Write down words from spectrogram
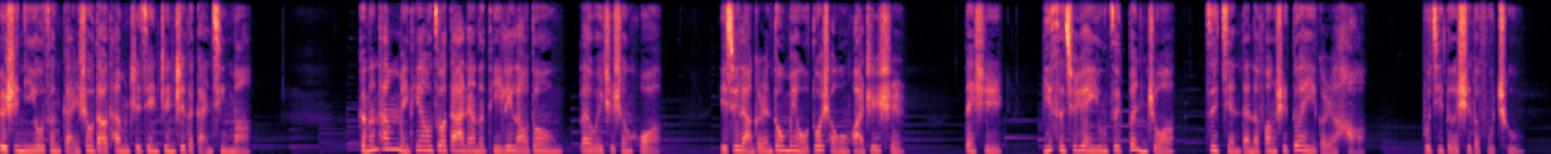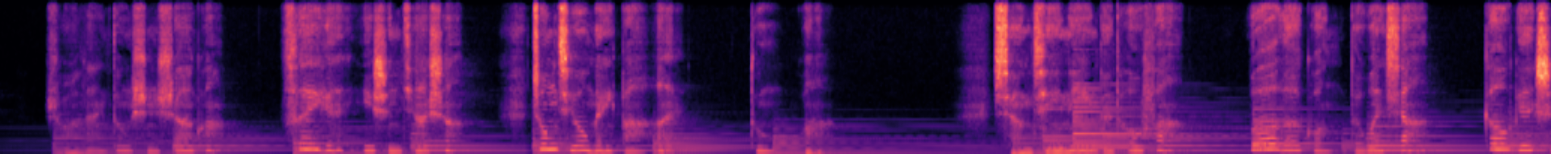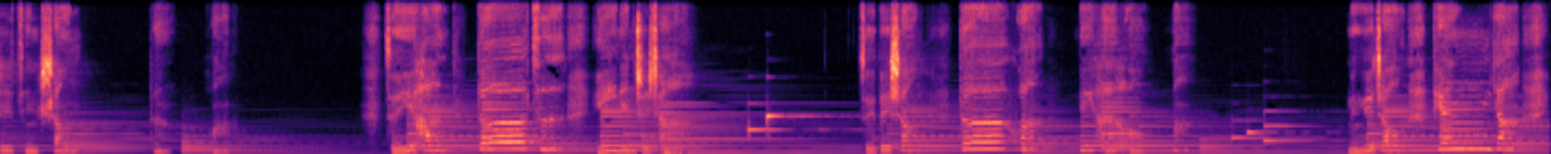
可是你又曾感受到他们之间真挚的感情吗？可能他们每天要做大量的体力劳动来维持生活，也许两个人都没有多少文化知识，但是彼此却愿意用最笨拙、最简单的方式对一个人好，不计得失的付出。说来都是傻瓜。岁月一身袈裟，终究没把爱渡化。想起你的头发，落了光的晚霞，告别时间上的花。最遗憾的字，一念之差。最悲伤明月照天涯，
